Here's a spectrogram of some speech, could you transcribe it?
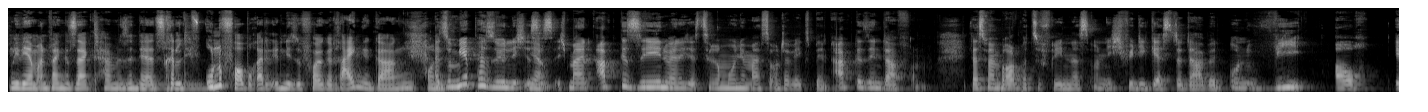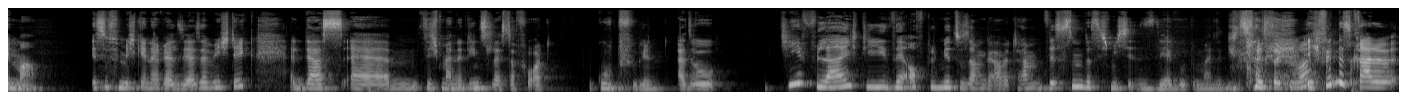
Wie wir am Anfang gesagt haben, wir sind ja jetzt relativ unvorbereitet in diese Folge reingegangen. Also mir persönlich ist Ja. es, ich meine, abgesehen, wenn ich als Zeremonienmeister unterwegs bin, abgesehen davon, dass mein Brautpaar zufrieden ist und ich für die Gäste da bin und wie auch immer, ist es für mich generell sehr, sehr wichtig, dass ähm, sich meine Dienstleister vor Ort gut fühlen. Also die vielleicht, die sehr oft mit mir zusammengearbeitet haben, wissen, dass ich mich sehr gut um meine Dienstleister kümmere. Ich finde es gerade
